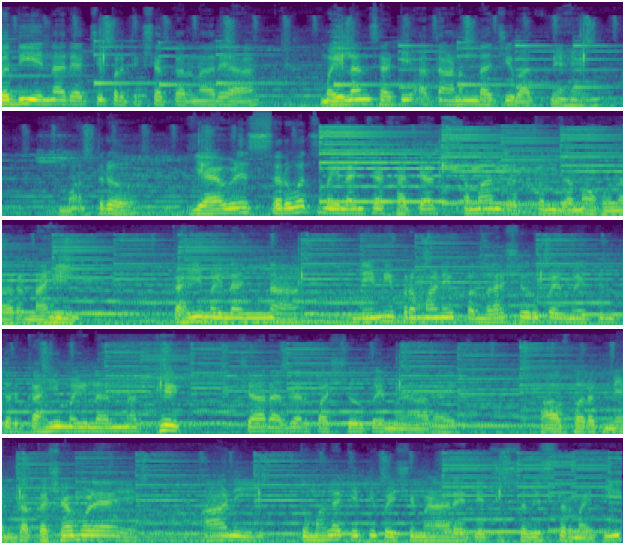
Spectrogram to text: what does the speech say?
कधी येणार याची प्रतीक्षा करणाऱ्या महिलांसाठी आता आनंदाची बातमी आहे. मात्र यावेळेस सर्वच महिलांच्या खात्यात समान रक्कम जमा होणार नाही. काही महिलांना नेहमीप्रमाणे पंधराशे रुपये मिळतील तर काही महिलांना थेट चार हजार पाचशे रुपये मिळणार आहेत. हा फरक नेमका कशामुळे आहे आणि तुम्हाला किती पैसे मिळणार आहेत याची सविस्तर माहिती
